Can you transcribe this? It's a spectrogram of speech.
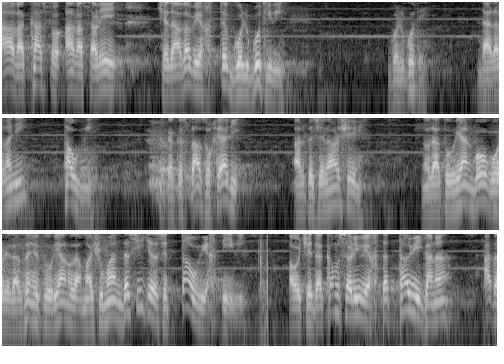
هغه کس او هغه سړی چې د هغه ویښته ګلګوتې وي ګلګوتې دا دغه نی تاو وي لکه که ستاسو خیالي هلته چې لاړ شي نو دا توریان به وګورې دا ځینې توریانو دا ماشومان داسې چې داسې تاو ویښتې وي او چې د کم سړي ویښته تاو وي که نه د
